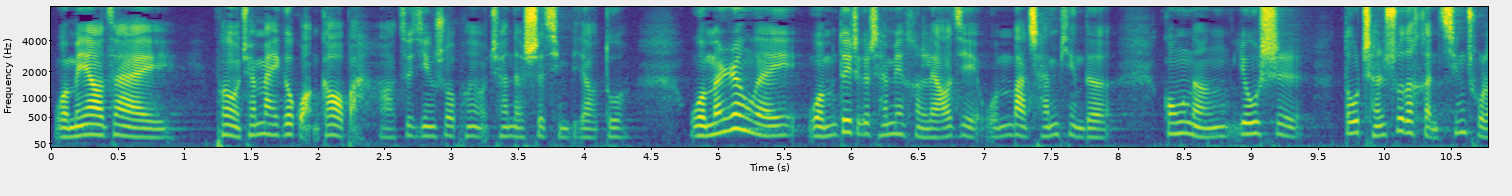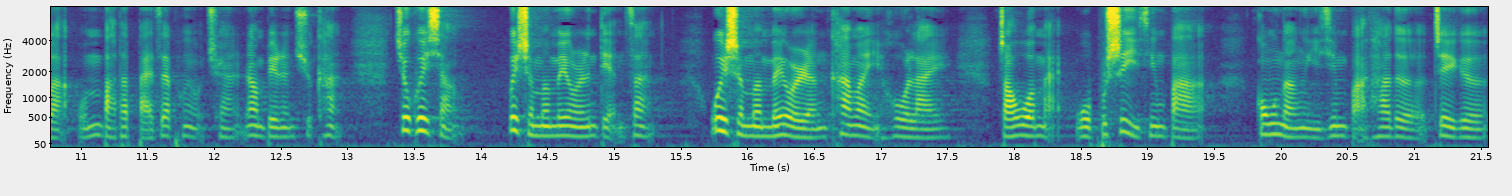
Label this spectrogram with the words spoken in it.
我们要在朋友圈卖一个广告吧，啊，最近说朋友圈的事情比较多。我们认为我们对这个产品很了解，我们把产品的功能优势都陈述得很清楚了，我们把它摆在朋友圈，让别人去看，就会想，为什么没有人点赞？为什么没有人看完以后来找我买？我不是已经把功能、已经把它的这个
